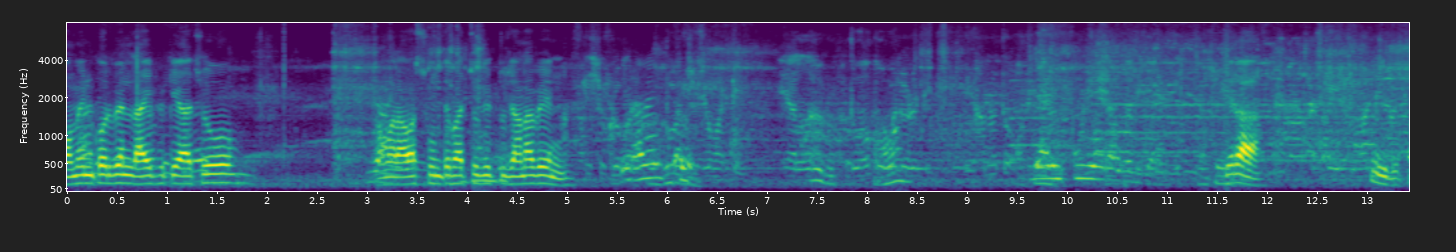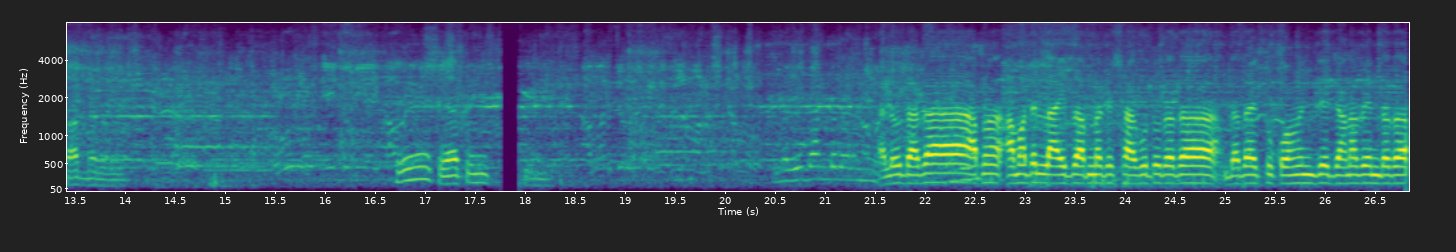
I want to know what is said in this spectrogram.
কমেন্ট করবেন লাইভে কে আছো? আমার আওয়াজ শুনতে পাচ্ছ কি একটু জানাবেন? কেরা? হ্যালো দাদা আপনার আমাদের লাইভে আপনাকে স্বাগত দাদা। দাদা একটু কমেন্টে জানাবেন দাদা।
